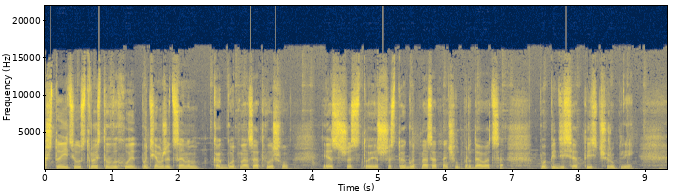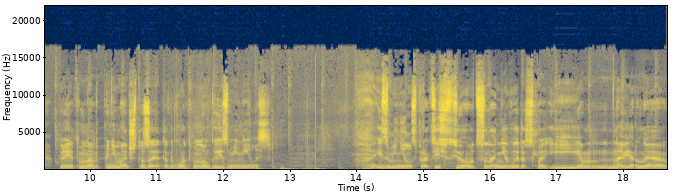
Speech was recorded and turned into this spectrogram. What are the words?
что эти устройства выходят по тем же ценам, как год назад вышел S6. S6 год назад начал продаваться по 50 тысяч рублей. При этом надо понимать, что за этот год много изменилось изменилось практически все, а вот цена не выросла. И, наверное,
